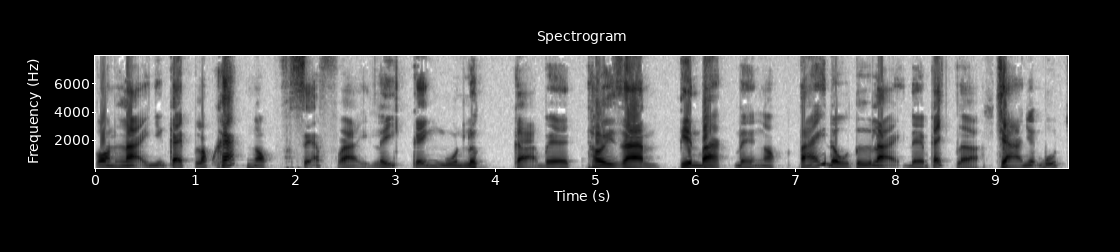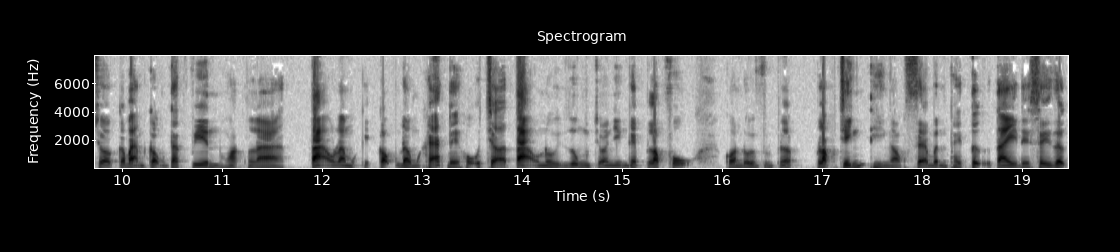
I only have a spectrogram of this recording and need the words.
Còn lại những cái blog khác Ngọc sẽ phải lấy cái nguồn lực cả về thời gian tiền bạc để Ngọc tái đầu tư lại để cách là trả nhuận bút cho các bạn cộng tác viên hoặc là tạo ra một cái cộng đồng khác để hỗ trợ tạo nội dung cho những cái blog phụ. Còn đối với blog, blog chính thì Ngọc sẽ vẫn phải tự tay để xây dựng.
